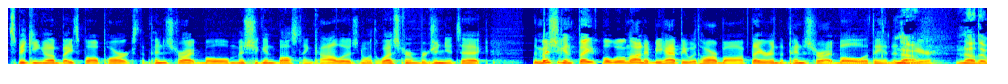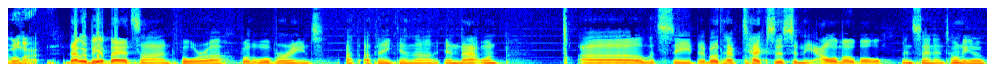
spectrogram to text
Speaking of baseball parks, the Pinstripe Bowl, Michigan Boston College, Northwestern Virginia Tech. The Michigan faithful will not be happy with Harbaugh if they are in the Pinstripe Bowl at the end of No, the year. no, they will not. That would be a bad sign for uh, for the Wolverines. I, I think in uh, in that one. Uh, let's see. They both have Texas in the Alamo Bowl in San Antonio.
